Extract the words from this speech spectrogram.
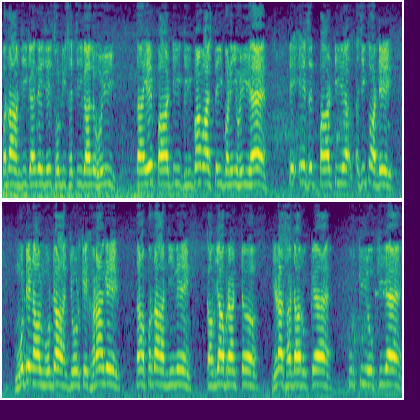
ਪ੍ਰਧਾਨ ਜੀ ਕਹਿੰਦੇ, ਜੇ ਤੁਹਾਡੀ ਸੱਚੀ ਗੱਲ ਹੋਈ, ਤਾਂ ਇਹ ਪਾਰਟੀ ਗਰੀਬਾਂ ਵਾਸਤੇ ਹੀ ਬਣੀ ਹੋਈ ਹੈ। ਤੇ ਇਸ ਪਾਰਟੀ ਦਾ ਅਸੀਂ ਤੁਹਾਡੇ ਮੋਢੇ ਨਾਲ ਮੋਢਾ ਜੋੜ ਕੇ ਖੜਾਂਗੇ, ਤਾਂ ਪ੍ਰਧਾਨ ਜੀ ਨੇ ਕਬਜ਼ਾ ਬਰੰਟ ਜਿਹੜਾ ਸਾਡਾ ਰੁਕਿਆ ਹੈ, ਕੁਰਕੀ ਰੋਕੀ ਹੈ,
